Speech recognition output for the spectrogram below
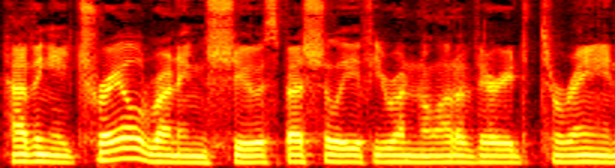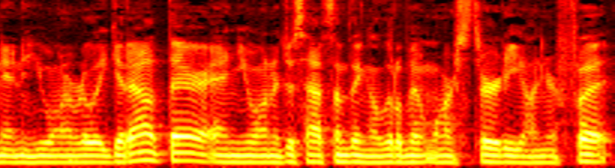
Having a trail running shoe, especially if you run in a lot of varied terrain and you want to really get out there and you want to just have something a little bit more sturdy on your foot.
